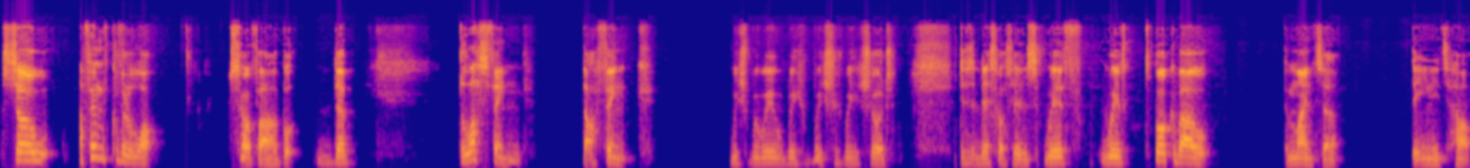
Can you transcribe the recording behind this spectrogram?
So I think we've covered a lot so far, but the the last thing that I think we should we we, we should we should discuss is with we've spoke about the mindset that you need to have,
